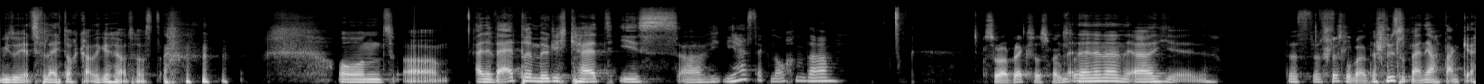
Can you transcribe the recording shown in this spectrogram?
Wie du jetzt vielleicht auch gerade gehört hast. Und äh, eine weitere Möglichkeit ist, äh, wie, wie heißt der Knochen da? Solar Plexus meinst du? Nein, nein, nein, äh, hier, das, das Schlüsselbein. Das Schlüsselbein, ja, danke.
